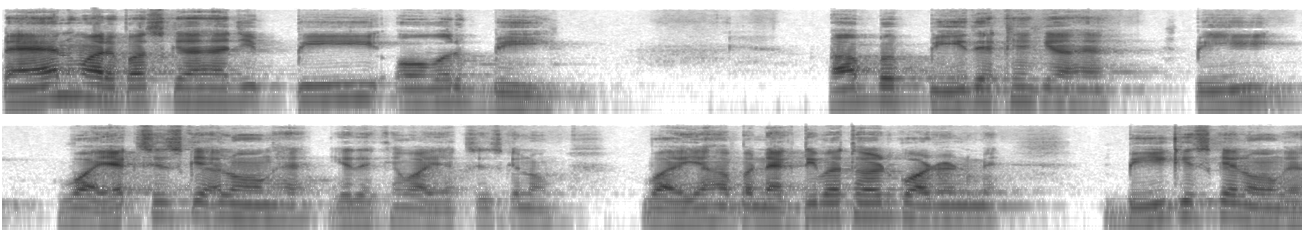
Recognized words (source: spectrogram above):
टेन हमारे पास क्या है जी? पी ओवर बी अब पी देखें क्या है? पी वाई एक्सिस के अलोंग है। ये देखें वाई एक्सिस के अलोंग वाई यहाँ पर नेगेटिव है थर्ड क्वाड्रेंट में। बी किसके अलोंग है?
